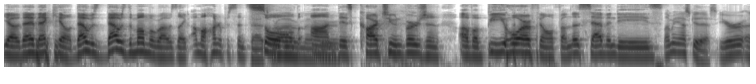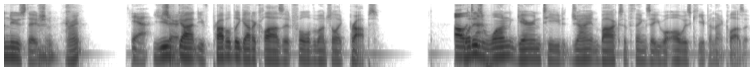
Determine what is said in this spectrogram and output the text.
Yo, that that killed. That was that was the moment where I was like, I'm 100 percent That's what I sold on this cartoon version of a B horror film from the 70s. Let me ask you this: You're a news station, right? Yeah, You've sure. got you've probably got a closet full of a bunch of like props. All What is one guaranteed giant box of things that you will always keep in that closet?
